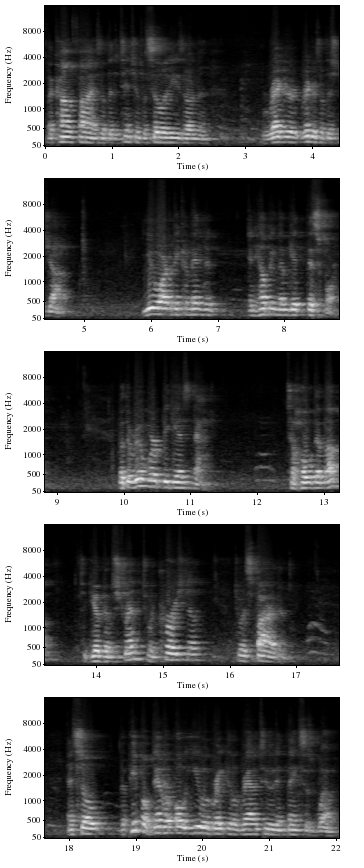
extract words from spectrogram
the confines of the detention facilities or the rigor, rigors of this job. You are to be committed in helping them get this far. But the real work begins now. To hold them up, to give them strength, to encourage them, to inspire them. And so the people of Denver owe you a great deal of gratitude and thanks as well.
